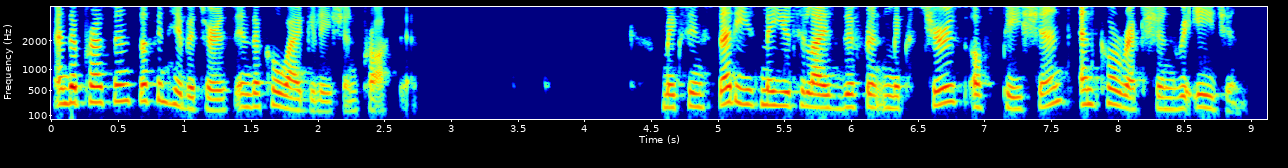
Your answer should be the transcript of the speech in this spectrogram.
and the presence of inhibitors in the coagulation process. Mixing studies may utilize different mixtures of patient and correction reagents.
